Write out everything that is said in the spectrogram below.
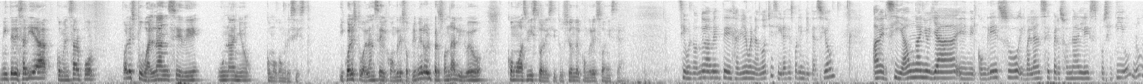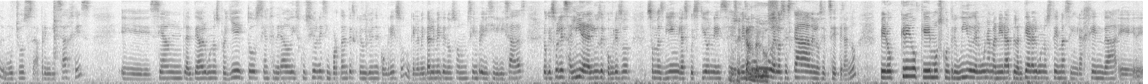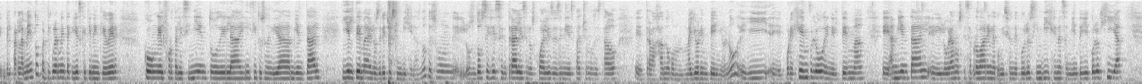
me interesaría comenzar por cuál es tu balance de un año como congresista y cuál es tu balance del Congreso. Primero el personal y luego cómo has visto la institución del Congreso en este año. Sí, bueno, nuevamente Javier, buenas noches y gracias por la invitación. A ver, sí, a un año ya en el Congreso el balance personal es positivo, ¿no? De muchos aprendizajes eh, se han planteado algunos proyectos, se han generado discusiones importantes, creo yo, en el Congreso, aunque lamentablemente no son siempre visibilizadas. Lo que suele salir a la luz del Congreso son más bien las cuestiones eh, los escándalos. los escándalos, etcétera, ¿no? Pero creo que hemos contribuido de alguna manera a plantear algunos temas en la agenda eh, del Parlamento, particularmente aquellas que tienen que ver con el fortalecimiento de la institucionalidad ambiental y el tema de los derechos indígenas, ¿no? que son eh, los dos ejes centrales en los cuales desde mi despacho hemos estado eh, trabajando con mayor empeño. ¿no? Y, eh, por ejemplo, en el tema ambiental, logramos que se aprobara en la Comisión de Pueblos Indígenas, Ambiente y Ecología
